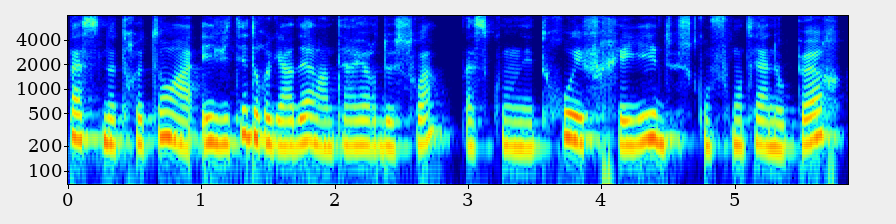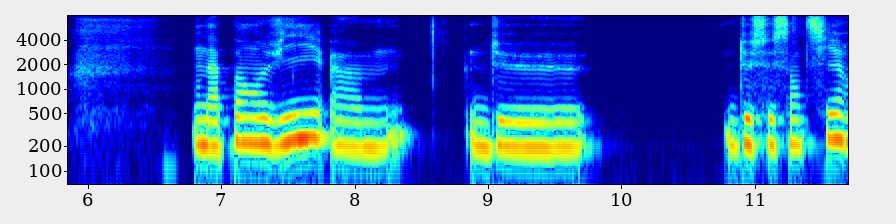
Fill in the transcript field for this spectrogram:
passe notre temps à éviter de regarder à l'intérieur de soi parce qu'on est trop effrayé de se confronter à nos peurs. On n'a pas envie euh, de de se sentir,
